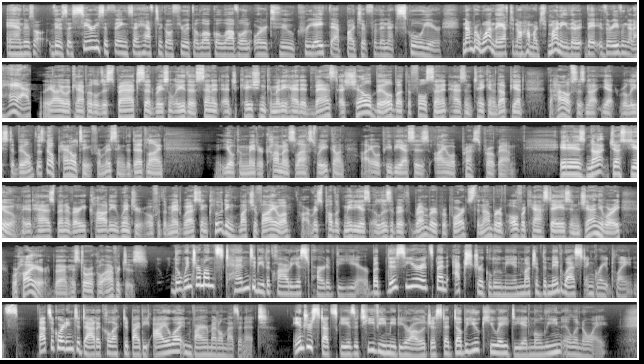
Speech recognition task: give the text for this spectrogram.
And there's a, there's a series of things they have to go through at the local level in order to create that budget for the next school year. Number one, they have to know how much money they're, they, they're even going to have. The Iowa Capitol Dispatch said recently the Senate Education Committee had advanced a shell bill, but the full Senate hasn't taken it up yet. The House has not yet released a bill. There's no penalty for missing the deadline. Jochum made her comments last week on Iowa PBS's Iowa Press program. It is not just you. It has been a very cloudy winter over the Midwest, including much of Iowa. Harvest Public Media's Elizabeth Rembert reports the number of overcast days in January were higher than historical averages. The winter months tend to be the cloudiest part of the year, but this year it's been extra gloomy in much of the Midwest and Great Plains. That's according to data collected by the Iowa Environmental Mesonet. Andrew Stutzke is a TV meteorologist at WQAD in Moline, Illinois.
